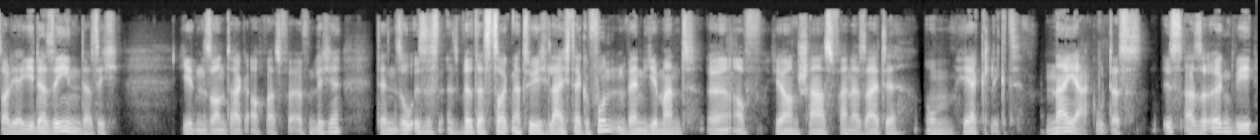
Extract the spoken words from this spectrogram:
Soll ja jeder sehen, dass ich jeden Sonntag auch was veröffentliche. Denn so ist es, wird das Zeug natürlich leichter gefunden, wenn jemand äh, auf Jörn Schaas feiner Seite umherklickt. Naja, gut, das ist also irgendwie,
